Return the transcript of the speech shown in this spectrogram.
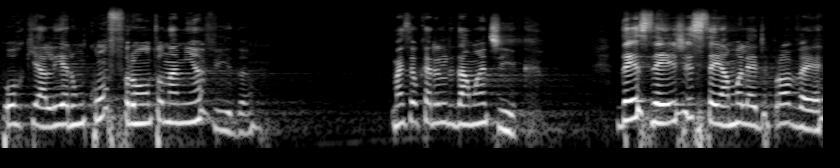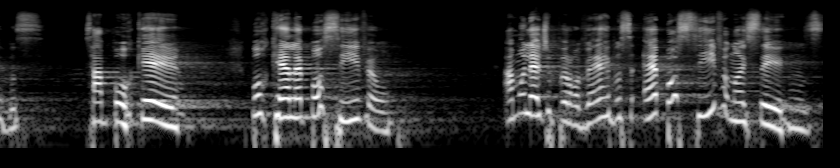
porque ali era um confronto na minha vida. Mas eu quero lhe dar uma dica. Deseje ser a mulher de provérbios. Sabe por quê? porque ela é possível. A mulher de Provérbios é possível nós sermos.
